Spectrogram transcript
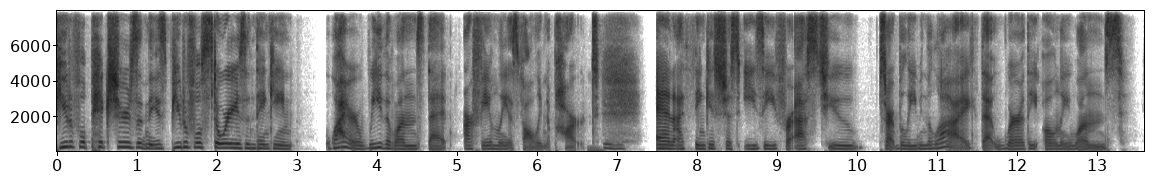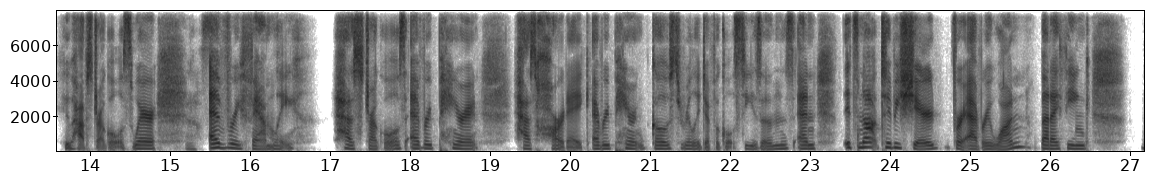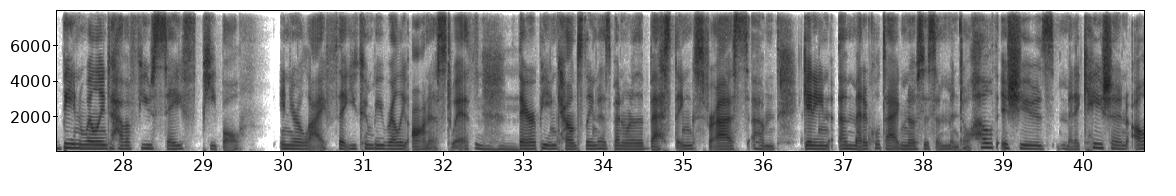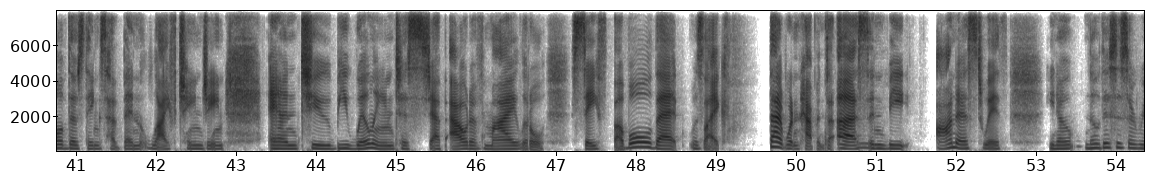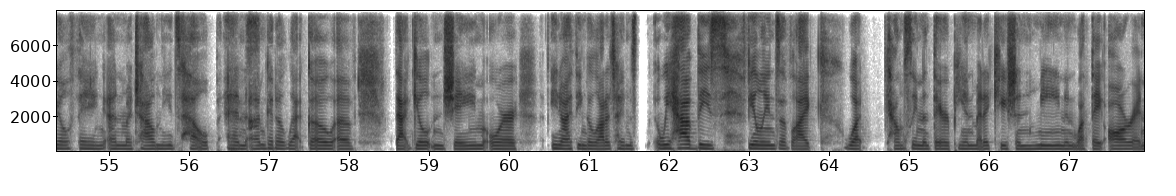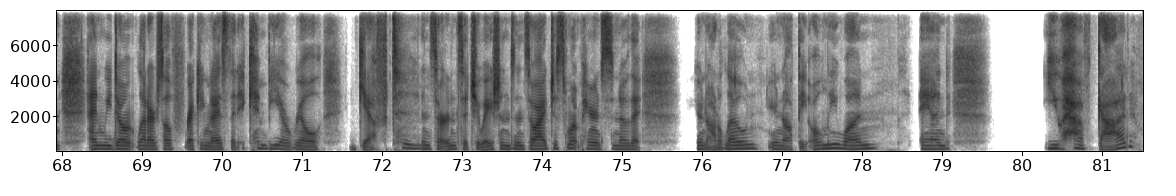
beautiful pictures and these beautiful stories and thinking, why are we the ones that our family is falling apart? Mm-hmm. And I think it's just easy for us to start believing the lie that we're the only ones who have struggles, where Yes. every family has struggles. Every parent has heartache. Every parent goes through really difficult seasons. And it's not to be shared for everyone, but I think being willing to have a few safe people in your life that you can be really honest with. Therapy and counseling has been one of the best things for us. Um, getting a medical diagnosis of mental health issues, medication, all of those things have been life changing. And to be willing to step out of my little safe bubble that was like, that wouldn't happen to us, and be honest with, you know, no, this is a real thing and my child needs help. And I'm going to let go of that guilt and shame. Or, you know, I think a lot of times we have these feelings of like what counseling and therapy and medication mean and what they are and and we don't let ourselves recognize that it can be a real gift mm. in certain situations and so i just want parents to know that you're not alone you're not the only one and you have god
